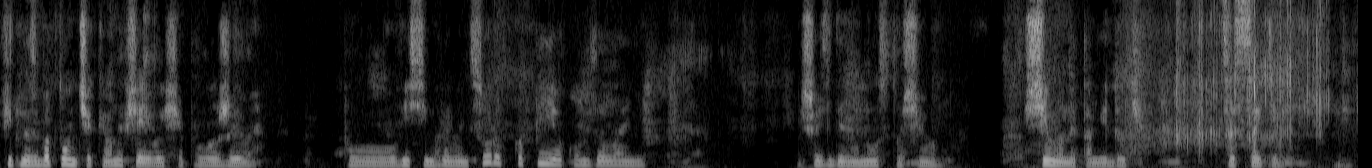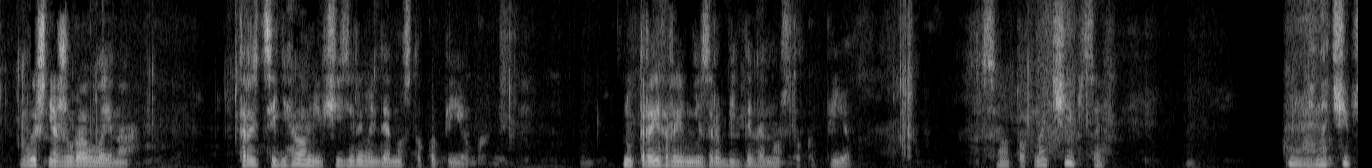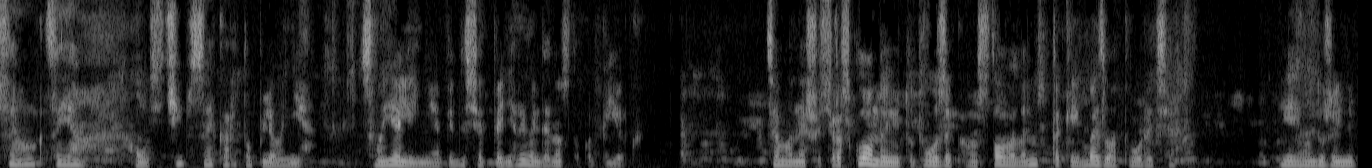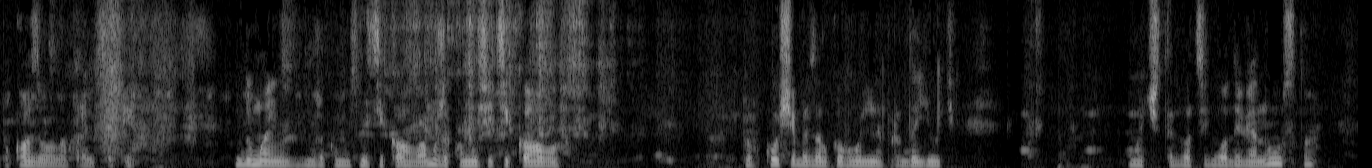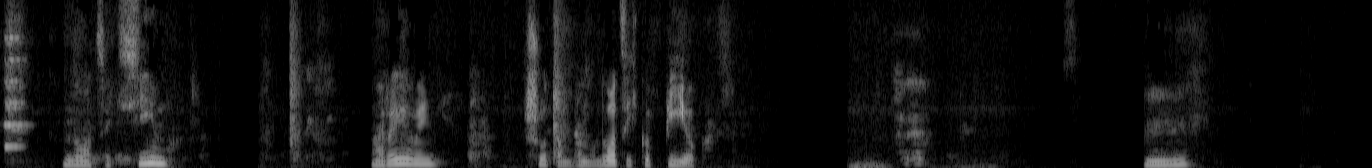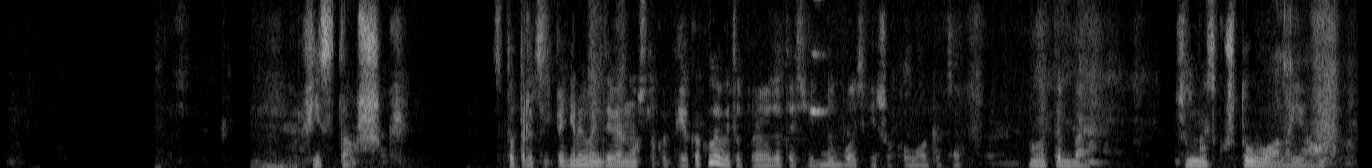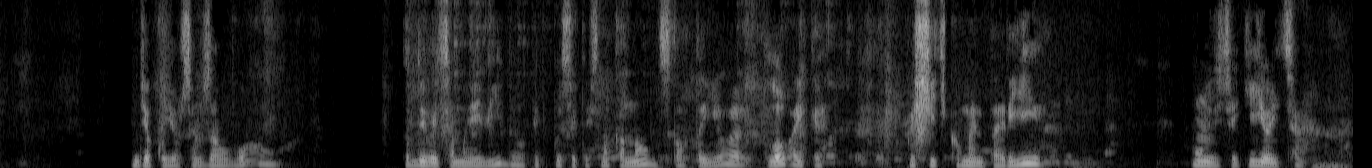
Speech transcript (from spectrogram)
Фітнес-батончики, вони ще й вище положили. По 8 гривень 40 копійок, он зелені. І 6,90 ще. З чим вони там йдуть? Це сетів. Вишня журавлина. 30 грамів 6 гривень 90 копійок. Ну, 3 гривні зробіть 90 копійок. Все отак. На чіпси. Ой, на чіпси акція. Ось чіпси картопляні. Своя лінія 55 гривень 90 копійок. Це вони щось розкладують, тут возика оставили. Ну, такий безлад твориться. Я його дуже і не показувала, в принципі. Думаю, може комусь не цікаво, а може комусь і цікаво. Пивко ще безалкогольне продають. Бачите, 22,90, 27 гривень. Що там воно? 20 копійок. Фісташки. 135 гривень 90 копійок. А коли ви тут привезете свій дубайський шоколад? Це в АТБ. Щоб ми скуштували його. Дякую всім за увагу. Хто моє відео, підписуйтесь на канал, ставте лайки, пишіть коментарі. Вон які яйця.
